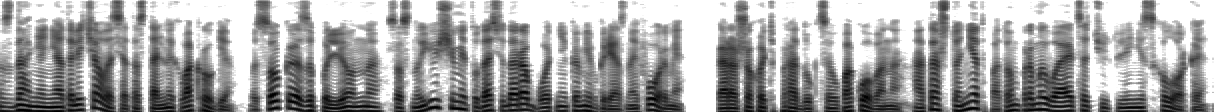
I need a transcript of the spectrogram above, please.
Здание не отличалось от остальных в округе. Высокое, запыленное, со снующими туда-сюда работниками в грязной форме. Хорошо, хоть продукция упакована, а та, что нет, потом промывается чуть ли не с хлоркой.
